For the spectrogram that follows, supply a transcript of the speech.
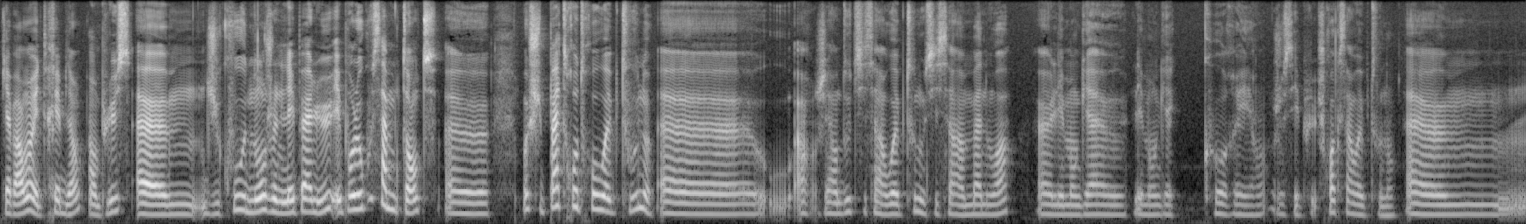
qui apparemment est très bien en plus. du coup, non, je ne l'ai pas lu. Et pour le coup, ça me tente. moi, je suis pas trop trop webtoon. alors, j'ai un doute si c'est un webtoon ou si c'est un manhwa, euh, les mangas, euh, les mangas coréens, je sais plus. Je crois que c'est un webtoon. Hein. Euh,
